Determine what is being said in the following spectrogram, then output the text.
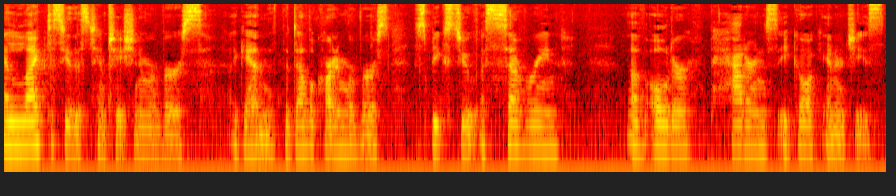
I like to see this temptation in reverse. Again, the devil card in reverse speaks to a severing of older patterns, egoic energies.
